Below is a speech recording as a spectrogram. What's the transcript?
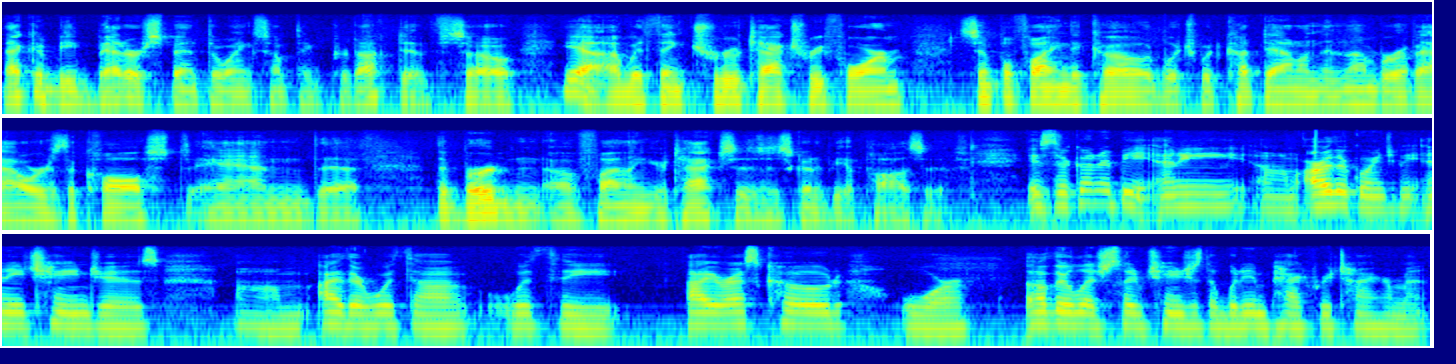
That could be better spent doing something productive. So yeah, I would think true tax reform, simplifying the code, which would cut down on the number of hours, the cost, and the the burden of filing your taxes is going to be a positive. Is there going to be any, um, are there going to be any changes um, either with, uh, with the IRS code or other legislative changes that would impact retirement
